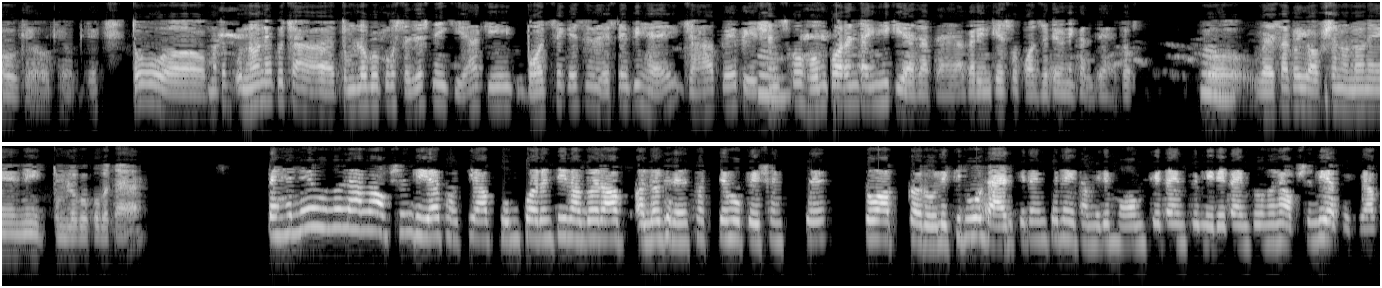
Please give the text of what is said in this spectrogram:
Okay okay okay. तो अ, मतलब उन्होंने कुछ अ, तुम लोगों को सजेस्ट नहीं किया कि बहुत से केसेस ऐसे भी है जहाँ पे पेशेंट्स हम्म। को होम क्वारंटाइन ही किया जाता है अगर इनकेस वो पॉजिटिव निकलते हैं तो। तो हम्म। वैसा कोई ऑप्शन उन्होंने नहीं तुम लोगों को बताया? पहले उन्होंने हमें ऑप्शन दिया था कि आप होम क्वारंटीन अगर आप अलग रह सकते हो पेशेंट से तो आप करो। लेकिन वो डैड के टाइम पे नहीं था मेरे मॉम के टाइम पे मेरे टाइम पे उन्होंने ऑप्शन दिया था कि आप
